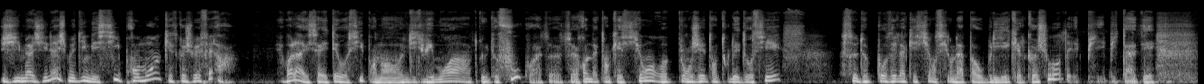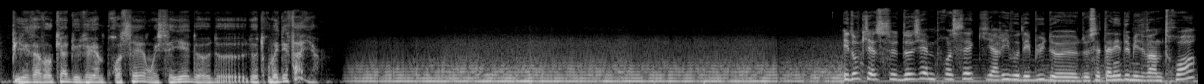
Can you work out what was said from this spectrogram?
j'imaginais, je me dis mais s'il prend moins, qu'est-ce que je vais faire? Et voilà, et ça a été aussi pendant 18 mois un truc de fou, quoi. Se remettre en question, replonger dans tous les dossiers se de poser la question si on n'a pas oublié quelque chose. Et puis, puis, des, puis les avocats du deuxième procès ont essayé de, de, de trouver des failles. Et donc il y a ce deuxième procès qui arrive au début de, de, cette année 2023.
